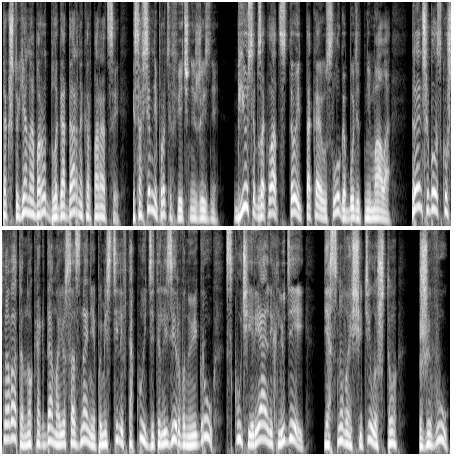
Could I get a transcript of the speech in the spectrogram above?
так что я, наоборот, благодарна корпорации и совсем не против вечной жизни. Бьюсь об заклад, стоит такая услуга будет немало. Раньше было скучновато, но когда мое сознание поместили в такую детализированную игру с кучей реальных людей, я снова ощутила, что живу.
